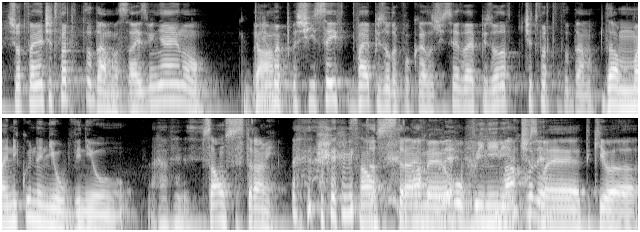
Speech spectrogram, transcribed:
защото това не е четвъртата дама, са, извиняй, но да. Имаме 62 епизода, какво каза? 62 епизода в четвъртата дама. Да, май никой не ни е обвинил. Само сестра ми. Само сестра ми е обвинени, че сме такива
